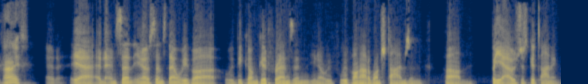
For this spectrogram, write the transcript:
nice. And, yeah, and and since you know since then we've uh we've become good friends, and you know we've we've hung out a bunch of times, and um but yeah, it was just good timing.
